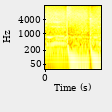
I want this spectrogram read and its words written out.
Yeah.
